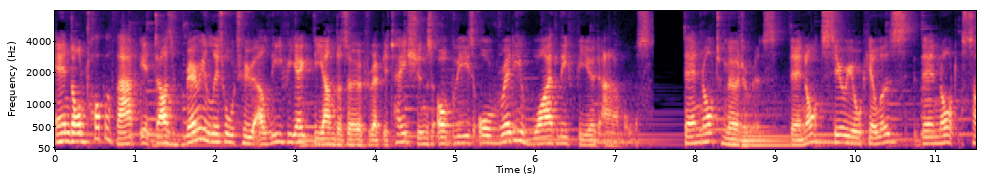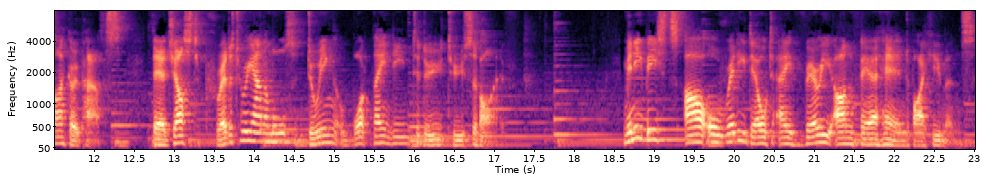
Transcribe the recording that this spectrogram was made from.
And on top of that, it does very little to alleviate the undeserved reputations of these already widely feared animals. They're not murderers, they're not serial killers, they're not psychopaths. They're just predatory animals doing what they need to do to survive. Mini beasts are already dealt a very unfair hand by humans.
